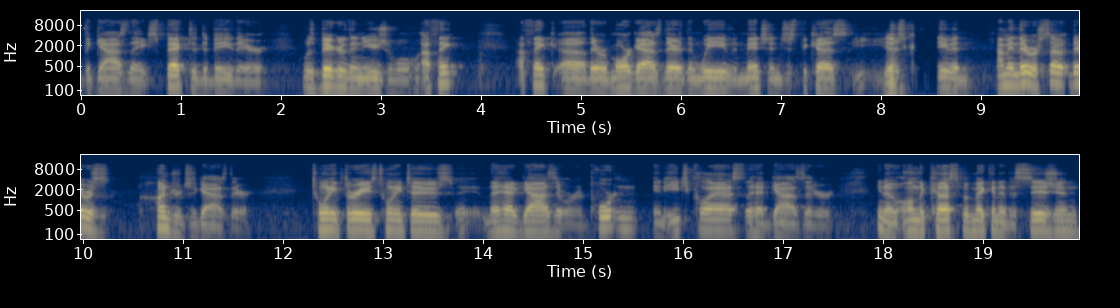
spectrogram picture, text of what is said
the guys they expected to be there was bigger than usual. I think I think uh, there were more guys there than we even mentioned, just because you you Yeah. just couldn't even. I mean, there were so there was hundreds of guys there, twenty threes, twenty twos. They had guys that were important in each class. They had guys that are, you know, on the cusp of making a decision.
